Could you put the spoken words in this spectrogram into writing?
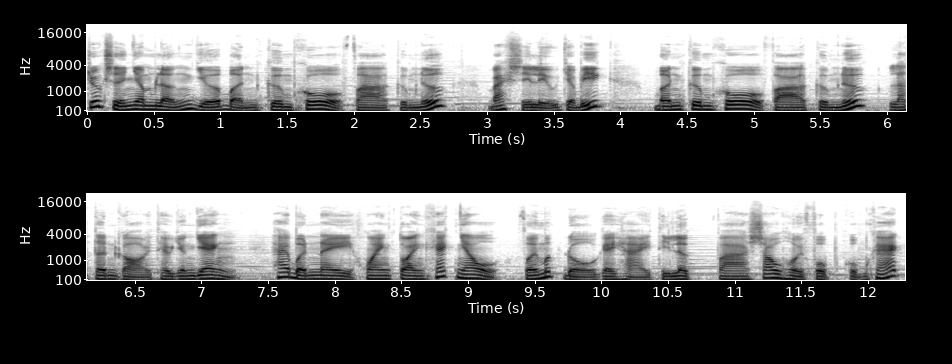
Trước sự nhầm lẫn giữa bệnh cườm khô và cườm nước, bác sĩ Liễu cho biết bệnh cườm khô và cườm nước là tên gọi theo dân gian. Hai bệnh này hoàn toàn khác nhau với mức độ gây hại thị lực và sau hồi phục cũng khác.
